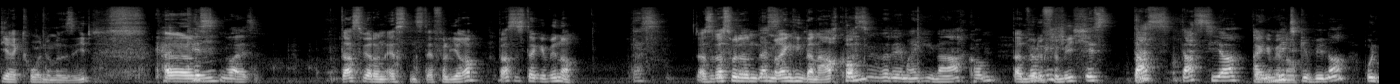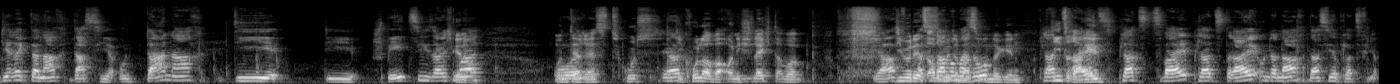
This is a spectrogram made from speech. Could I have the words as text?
direkt holen, wenn man sie sieht. Ähm, Kistenweise. Das wäre dann erstens der Verlierer. Was ist der Gewinner? Das, Also das würde dann Das- im Ranking danach kommen. das würde im Ranking danach kommen. Dann würde für mich- ist das, das hier Der ein Gewinner. Mitgewinner und direkt danach das hier. Und danach die, die Spezi, sag ich Genau. mal. Und, Und- der Rest, gut, Ja. die Cola war auch nicht schlecht, aber Ja, Die würde jetzt auch sagen noch mit der Masse untergehen. Platz Die drei. 1, Platz 2, Platz 3 und danach das hier Platz 4.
